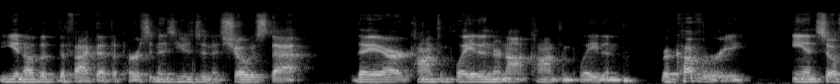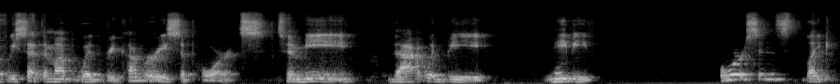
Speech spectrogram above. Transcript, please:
you know, the, the fact that the person is using it shows that they are contemplating or not contemplating recovery. And so if we set them up with recovery supports, to me, that would be maybe forcing like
